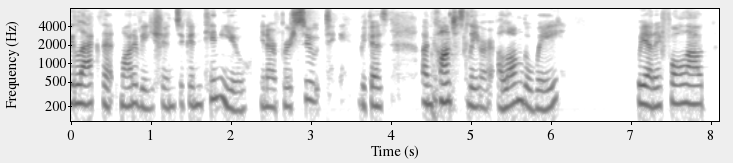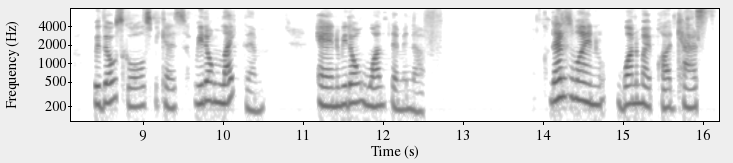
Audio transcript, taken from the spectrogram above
we lack that motivation to continue in our pursuit because unconsciously or along the way, we had a fallout with those goals because we don't like them and we don't want them enough. That is why in one of my podcast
